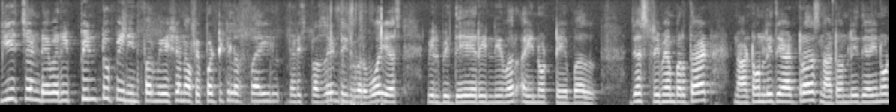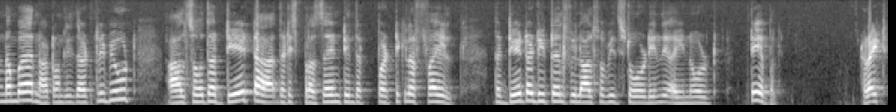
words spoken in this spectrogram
each and every pin-to-pin information of a particular file that is present in your OS will be there in your inode table. Just remember that not only the address, not only the inode number, not only the attribute, also the data that is present in that particular file the data details will also be stored in the inode table right?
